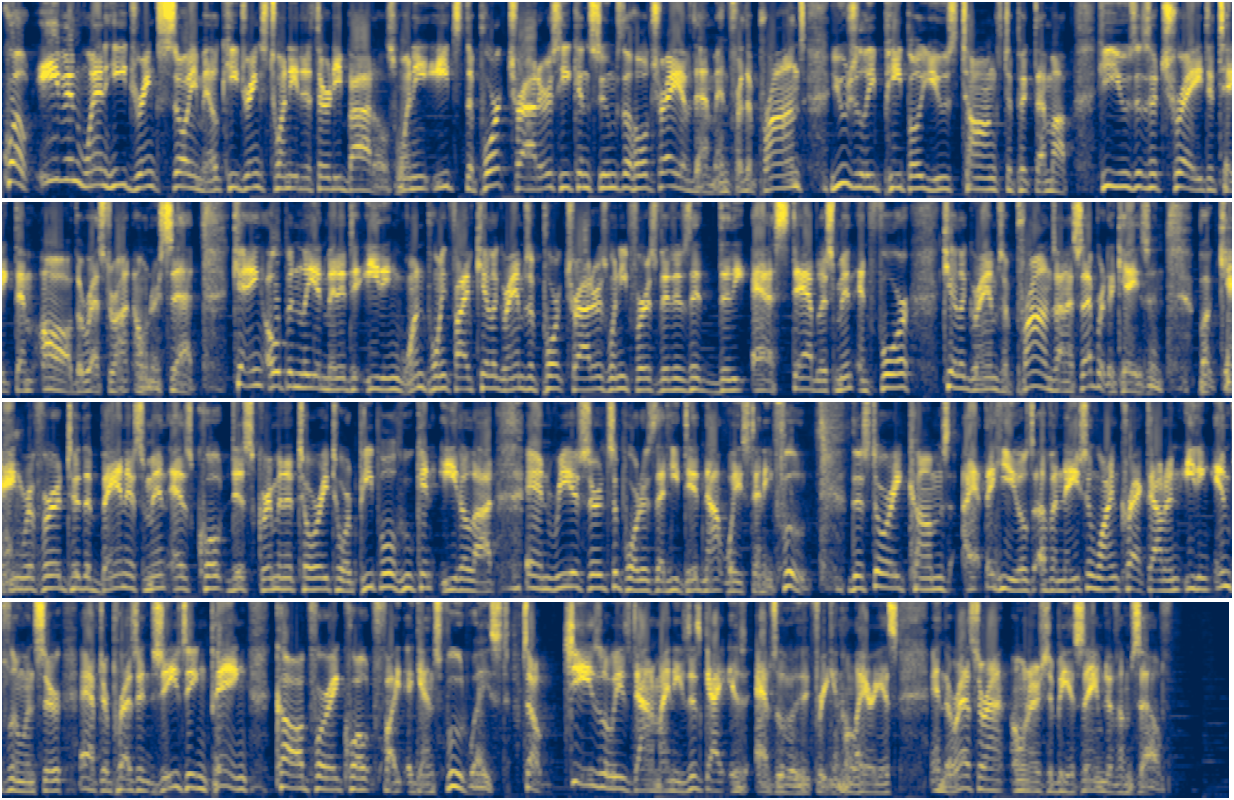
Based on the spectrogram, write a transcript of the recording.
Quote, even when he drinks soy milk, he drinks 20 to 30 bottles. When he eats the pork trotters, he consumes the whole tray of them. And for the prawns, usually people use tongs to pick them up. He uses a tray to take them all, the restaurant owner said. Kang openly admitted to eating 1.5 kilograms of pork trotters when he first visited the establishment and 4 kilograms of prawns on a separate occasion. But Kang referred to the banishment as, quote, discriminatory toward people who can eat a lot and reassured supporters that he did not waste any food. The story comes at the heels of a nationwide crackdown on eating influencer after President Xi Jinping called for a, quote, fight against food waste. So, geez Louise, down on my knees. This guy is absolutely freaking hilarious, and the restaurant owner should be ashamed of himself.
